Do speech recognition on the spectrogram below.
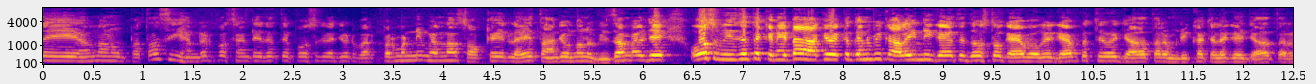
ਤੇ ਉਹਨਾਂ ਨੂੰ ਪਤਾ ਸੀ 100% ਇਹਦੇ ਤੇ ਪੋਸਟ ਗ੍ਰੈਜੂਏਟ ਵਰਕ ਪਰਮਿਟ ਨਹੀਂ ਮਿਲਣਾ, ਸੌਖੇ ਲਏ ਤਾਂ ਜੋ ਉਹਨਾਂ ਨੂੰ ਵੀਜ਼ਾ ਮਿਲ ਜੇ। ਉਸ ਵੀਜ਼ੇ ਤੇ ਕੈਨੇਡਾ ਆ ਕੇ ਇੱਕ ਦਿਨ ਵੀ ਕਾਲਜ ਨਹੀਂ ਗਏ ਤੇ ਦੋਸਤੋ ਗਾਇਬ ਹੋ ਗਏ। ਗਾਇਬ ਕਿੱਥੇ ਹੋਏ? ਜ਼ਿਆਦਾਤਰ ਅਮਰੀਕਾ ਚਲੇ ਗਏ, ਜ਼ਿਆਦਾਤਰ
